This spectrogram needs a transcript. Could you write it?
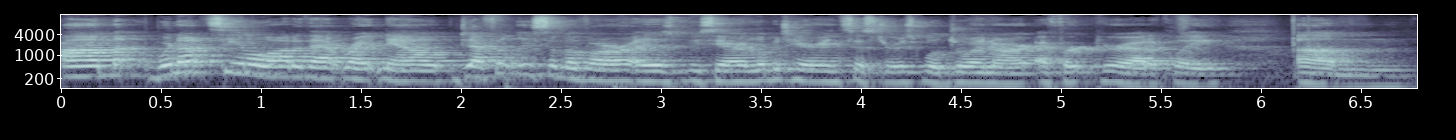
Um, we're not seeing a lot of that right now. Definitely, some of our, as we say, our libertarian sisters will join our effort periodically. Um,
